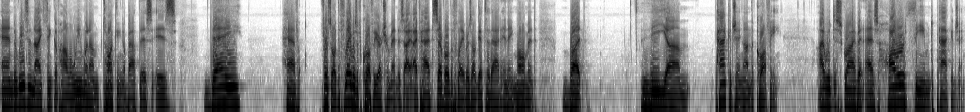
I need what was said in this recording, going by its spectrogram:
And the reason I think of Halloween when I'm talking about this is they have, first of all, the flavors of coffee are tremendous. I, have had several of the flavors. I'll get to that in a moment. But the um, packaging on the coffee, I would describe it as horror themed packaging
